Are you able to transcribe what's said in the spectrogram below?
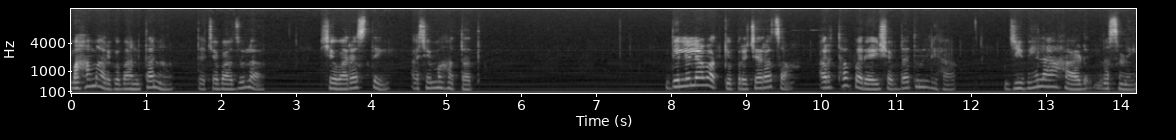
महामार्ग बांधताना त्याच्या बाजूला शेवारस्ते असे म्हणतात दिलेल्या वाक्यप्रचाराचा अर्थ पर्यायी शब्दातून लिहा जिभेला हाड नसणे.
